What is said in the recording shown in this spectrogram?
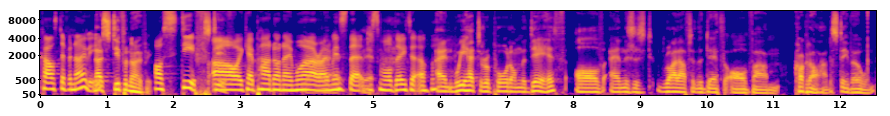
Carl Stefanovi. No, Stefanovic. oh, stiff. Stiff. Oh, okay. Pardonnez-moi. I missed that. yeah. Just small detail. and we had to report on the death of, and this is right after the death of um, crocodile hunter Steve Irwin.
